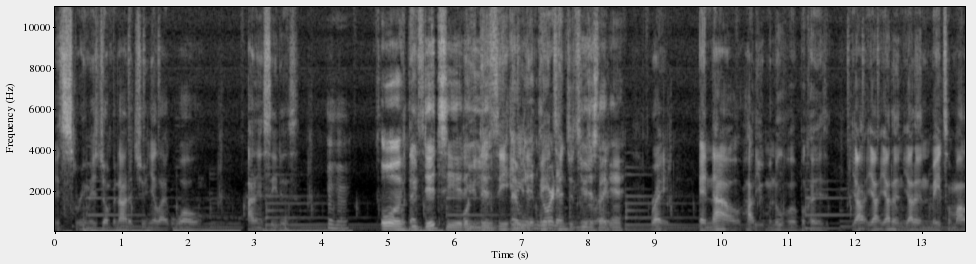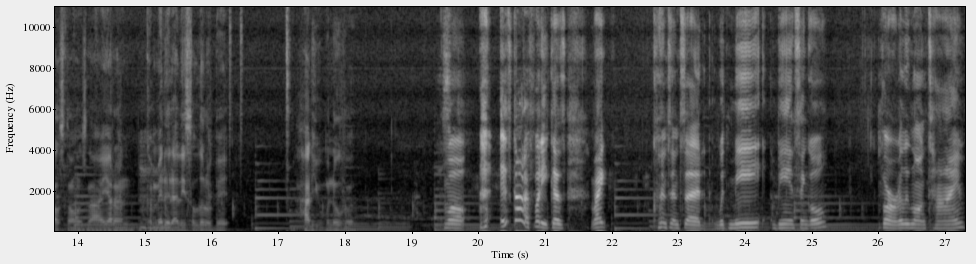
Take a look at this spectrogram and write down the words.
It's screaming, it's jumping out at you, and you're like, whoa, I didn't see this. Mm-hmm. or you did see it Or and you you did just- see it and and you you didn't pay ignored it. to you it, just right? like, eh. Right. And now, how do you maneuver? Because y'all, y'all, y'all done, y'all done made some milestones now. Y'all done Mhm. committed at least a little bit. How do you maneuver? Well, it's kind of funny because, like Clinton said, with me being single for a really long time,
